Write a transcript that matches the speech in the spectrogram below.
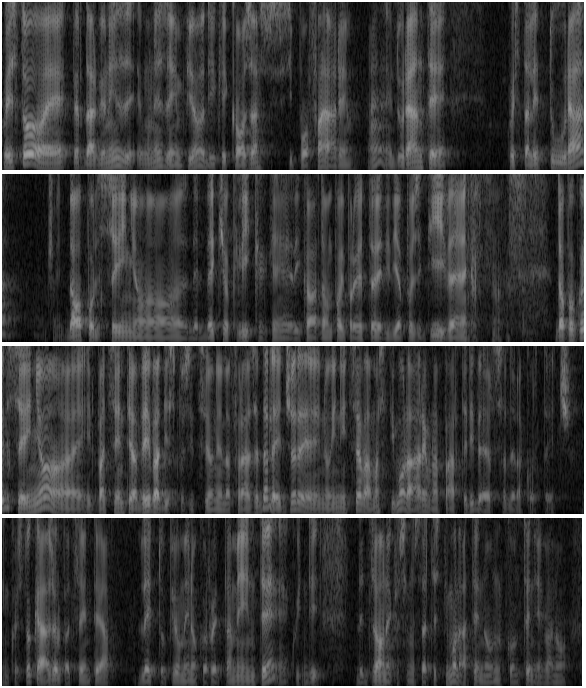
Questo è per darvi un, es- un, esempio di che cosa si può fare. Eh? Durante questa lettura, cioè dopo il segno del vecchio click che ricorda un po' i proiettori di diapositive, dopo quel segno eh, il paziente aveva a disposizione la frase da leggere e noi iniziavamo a stimolare una parte diversa della corteccia. In questo caso il paziente ha letto più o meno correttamente e quindi le zone che sono state stimolate non contenevano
